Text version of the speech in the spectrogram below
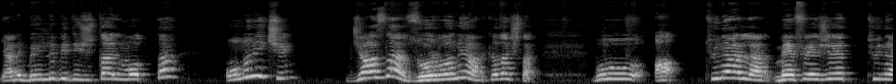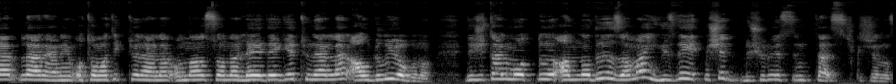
Yani belli bir dijital modda onun için cihazlar zorlanıyor arkadaşlar. Bu a, tünerler, MFC tünerler yani otomatik tünerler ondan sonra LDG tünerler algılıyor bunu. Dijital modlu anladığı zaman %70'e düşürüyor sizin çıkışınız.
